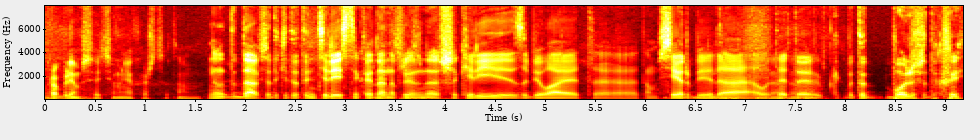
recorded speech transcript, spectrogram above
проблем с этим, мне кажется, там. Ну да, все-таки тут интереснее, когда, например, Шакири забивает э, там Сербии, да, а вот это как бы тут больше такой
